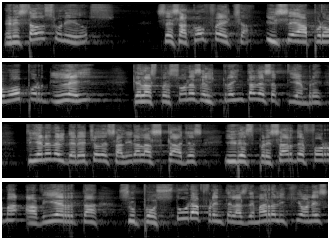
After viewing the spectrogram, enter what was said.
En Estados Unidos se sacó fecha y se aprobó por ley que las personas el 30 de septiembre tienen el derecho de salir a las calles y de expresar de forma abierta su postura frente a las demás religiones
